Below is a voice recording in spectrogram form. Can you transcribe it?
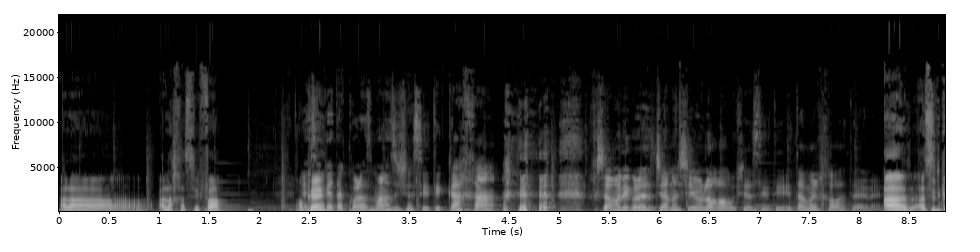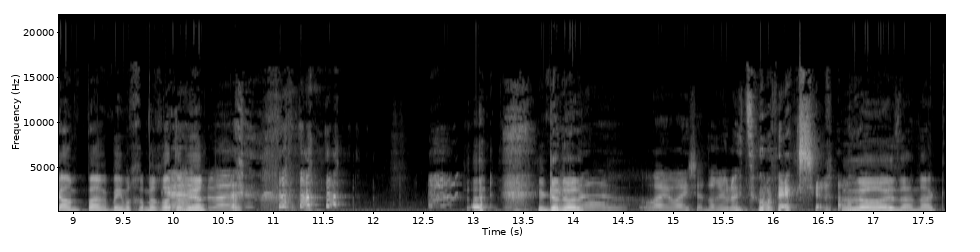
על, ה... על החשיפה, אוקיי? איזה קטע, כל הזמן הזה שעשיתי ככה, עכשיו אני קולטת שאנשים לא ראו שעשיתי את המרכאות האלה. אה, עשית כמה פעמים מרכאות כן, אוויר? ו- גדול. וואי וואי, שהדברים לא יצאו בהקשרם. לא, איזה ענק.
